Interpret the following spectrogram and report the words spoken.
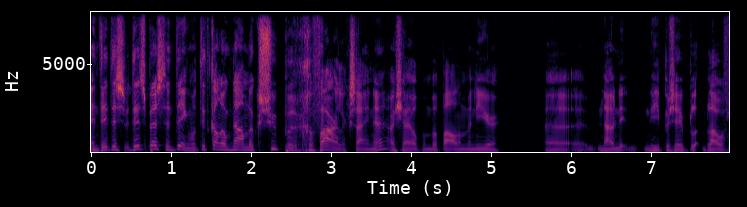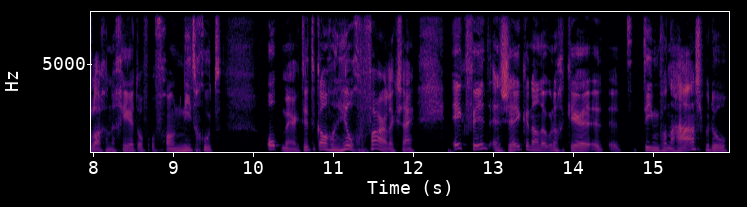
En dit is, dit is best een ding. Want dit kan ook namelijk super gevaarlijk zijn. Hè? Als jij op een bepaalde manier. eh, eh, nou, niet, per se bla- blauwe vlaggen negeert. Of, of gewoon niet goed opmerkt. Dit kan gewoon heel gevaarlijk zijn. Ik vind, en zeker dan ook nog een keer het, het team van Haas. Bedoel,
